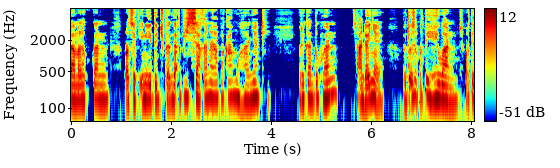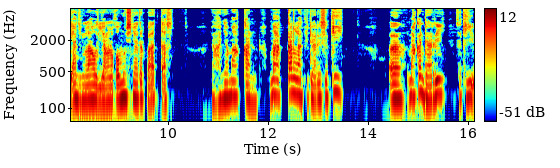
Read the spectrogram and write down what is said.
uh, melakukan project ini itu juga nggak bisa karena apa kamu hanya diberikan Tuhan seandainya ya bentuk seperti hewan seperti anjing laut yang lokomosinya terbatas yang hanya makan makan lagi dari segi uh, makan dari segi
